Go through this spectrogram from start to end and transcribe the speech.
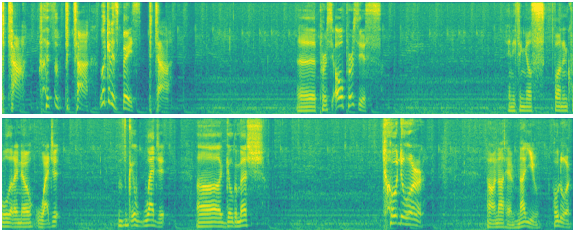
Ptah. it's a Ptah. Look at his face. Ptah. Uh, Perse- Oh, Perseus. Anything else fun and cool that I know? Wadjet. Wadjet. Uh, Gilgamesh. Hodor. Oh, not him. Not you. Hodor.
